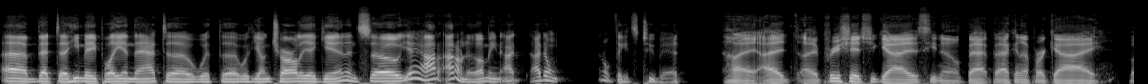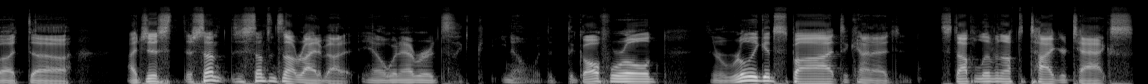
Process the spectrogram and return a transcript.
uh, that uh, he may play in that uh, with uh, with young Charlie again, and so yeah, I, I don't know. I mean, I I don't I don't think it's too bad. I, I I appreciate you guys, you know, back backing up our guy, but uh I just there's some there's something's not right about it. You know, whenever it's like, you know, the, the golf world is in a really good spot to kind of stop living off the tiger tax.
